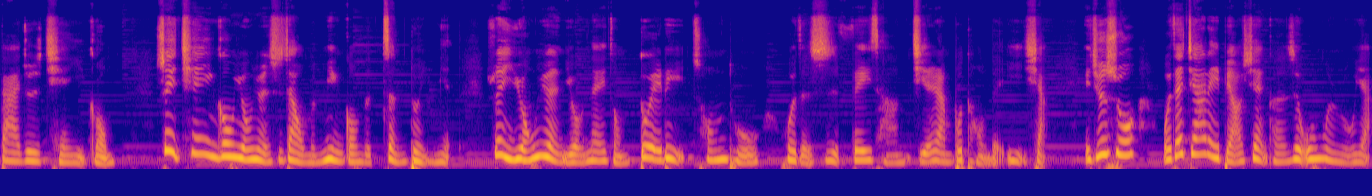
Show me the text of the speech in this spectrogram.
大概就是迁移宫。所以迁移宫永远是在我们命宫的正对面，所以永远有那种对立、冲突，或者是非常截然不同的意象。也就是说，我在家里表现可能是温文儒雅，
